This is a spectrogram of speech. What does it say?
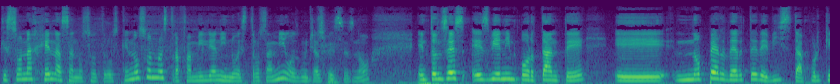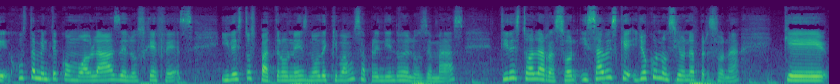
que son ajenas a nosotros, que no son nuestra familia ni nuestros amigos muchas veces, ¿no? Entonces es bien importante eh, no perderte de vista, porque justamente como hablabas de los jefes y de estos patrones, ¿no? De que vamos aprendiendo de los demás, tienes toda la razón. Y sabes que yo conocí a una persona que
